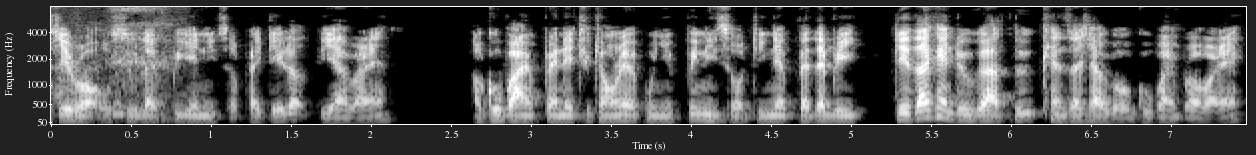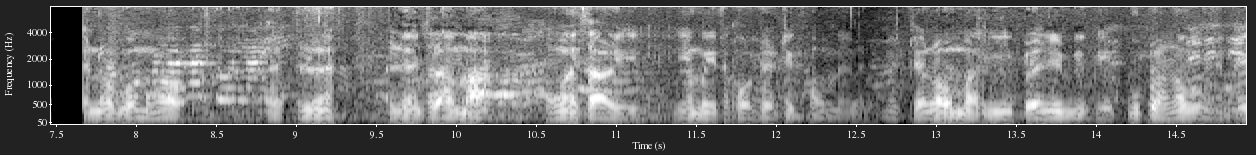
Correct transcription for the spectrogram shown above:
ကြေရော်အုပ်စုလိုက်ပြည့်နေဆို Friday လို့သိရပါတယ်အခုပိုင်း brand ချူထောင်ရဲ့အကူအညီပြနေဆိုဒီနဲ့ ပတ်သက်ပြီးဒေသခံတူကသူခန်းစားချက်ကိုအခုပိုင်းပြောပါတယ်ကျွန်တော်ဘောမကအလွန်အလွန်တရာမဝမ်းစာတွေရင်းမေသဘောတည်းတစ်ခေါက်မယ်ကျွန်တော်မှဒီပြန်လည်ပြီးပူပန်တော့ဘူးဒီ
